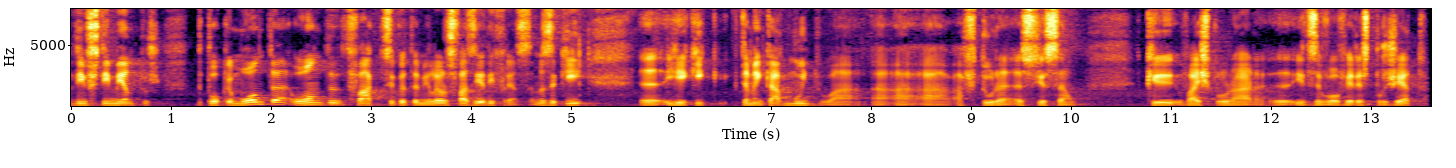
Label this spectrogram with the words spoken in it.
de investimentos de pouca monta, onde de facto 50 mil euros fazia a diferença. Mas aqui, eh, e aqui também cabe muito à, à, à futura associação que vai explorar eh, e desenvolver este projeto,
